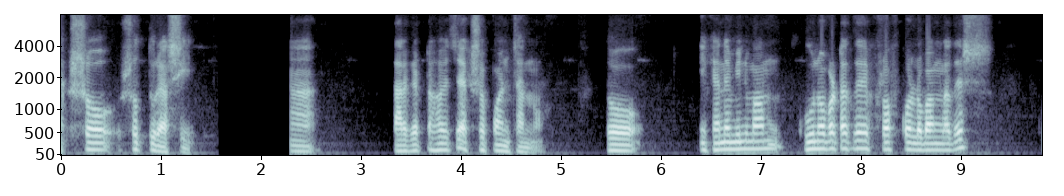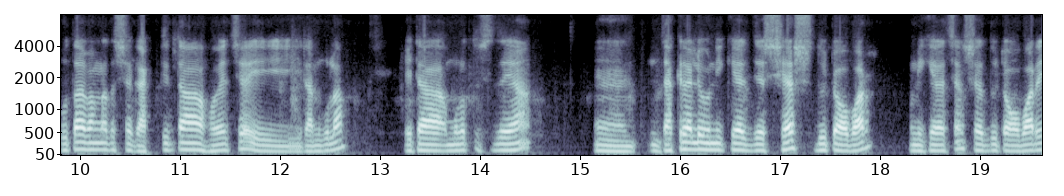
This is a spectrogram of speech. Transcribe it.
একশো সত্তর আশি। টার্গেটটা হয়েছে একশো পঞ্চান্ন। তো এখানে মিনিমাম কোন ওভারটাতে ফ্লপ করল বাংলাদেশ? কোথায় বাংলাদেশের ঘাটতিটা হয়েছে এই রানগুলা এটা মূলত জাকির আলী অনিকের যে শেষ দুইটা ওভার উনি খেলেছেন, সে দুইটা ওভারে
